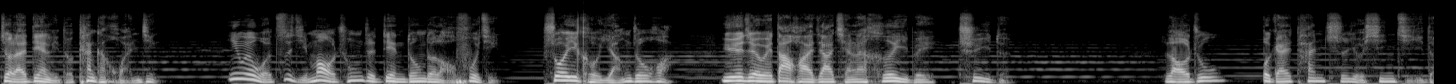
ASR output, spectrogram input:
就来店里头看看环境。因为我自己冒充着店东的老父亲，说一口扬州话，约这位大画家前来喝一杯、吃一顿。老朱不该贪吃又心急的，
